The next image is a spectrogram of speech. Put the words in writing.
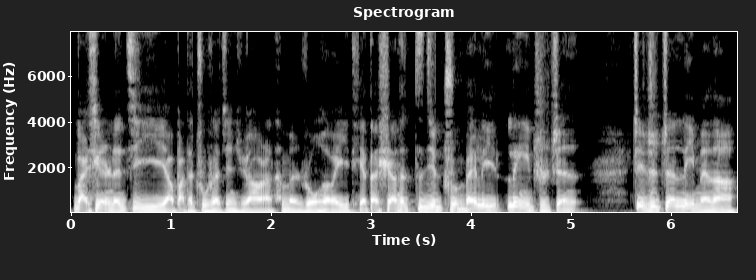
外星人的记忆，要把它注射进去，要让他们融合为一体。但实际上他自己准备了另一支针，这支针里面呢。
